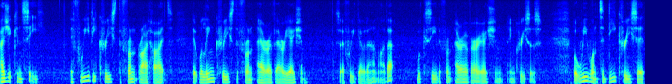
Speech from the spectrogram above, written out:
As you can see, if we decrease the front ride height, it will increase the front aero variation. So if we go down like that, we can see the front aero variation increases. But we want to decrease it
